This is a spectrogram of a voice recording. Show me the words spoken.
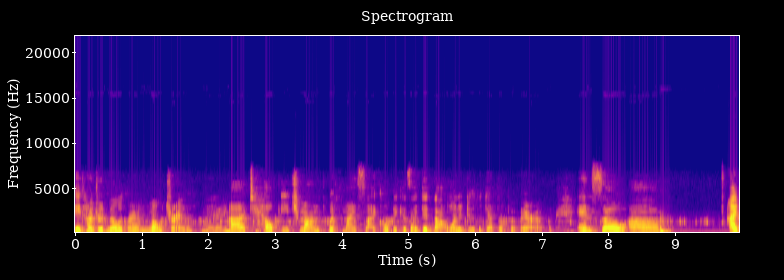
800 milligram Motrin right. uh, to help each month with my cycle because I did not want to do the Depo-Provera. Okay. And so um, I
